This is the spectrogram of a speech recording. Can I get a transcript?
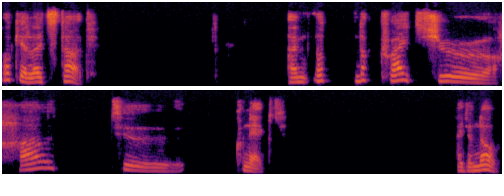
Okay, let's start. I'm not not quite sure how to connect. I don't know.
